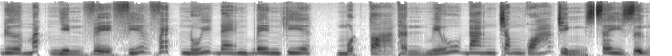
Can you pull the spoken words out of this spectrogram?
Đưa mắt nhìn về phía vách núi đen bên kia. Một tòa thần miếu đang trong quá trình xây dựng.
